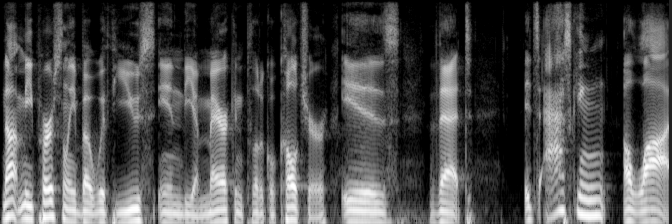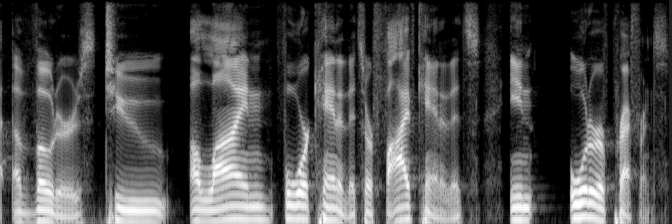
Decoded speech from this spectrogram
not me personally, but with use in the American political culture, is that it's asking a lot of voters to align four candidates or five candidates in order of preference.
